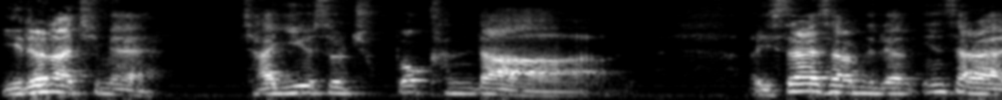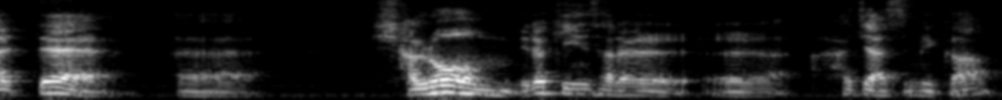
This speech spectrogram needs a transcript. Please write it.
이른 아침에 자기 이웃을 축복한다. 이스라엘 사람들은 인사를 할 때 샬롬 이렇게 인사를 하지 않습니까?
